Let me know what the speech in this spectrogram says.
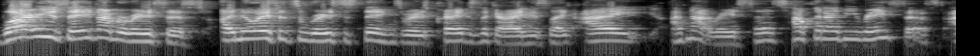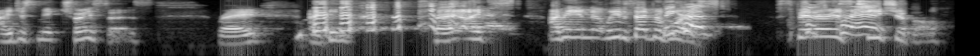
why are you saying I'm a racist? I know I said some racist things whereas Craig's the guy who's like I I'm not racist. How could I be racist? I just make choices. Right? I think right like I mean we've said before because Spinner is Craig- teachable.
